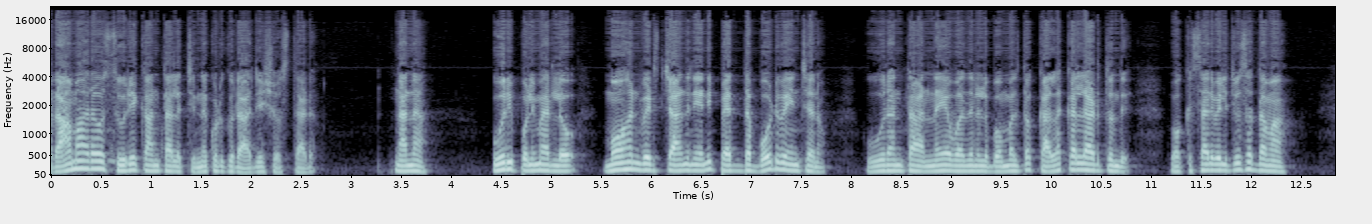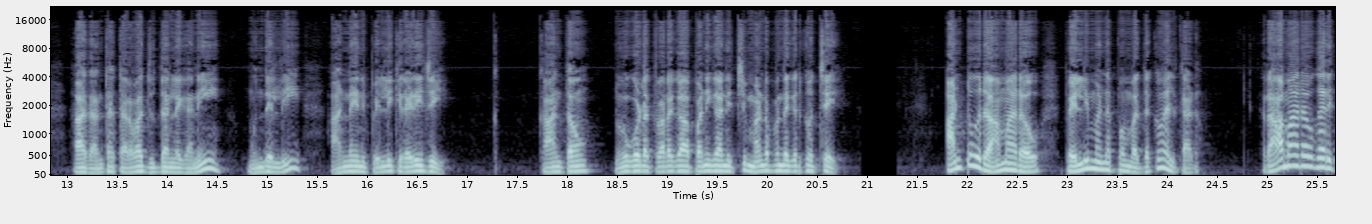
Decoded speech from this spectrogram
రామారావు సూర్యకాంతాల చిన్న కొడుకు రాజేష్ వస్తాడు. నాన్న ఊరి పొలిమేరలో మోహన్ వెడ్స్ చాందిని అని పెద్ద బోర్డు వేయించాను. ఊరంతా అన్నయ్య వదనల బొమ్మలతో కళ్ళకల్లాడుతుంది ఒక్కసారి వెళ్ళి చూసొద్దామా? అదంతా తర్వాత చూద్దాంలే గాని ముందెళ్ళి అన్నయ్యని పెళ్ళికి రెడీ చెయ్యి. కాంతం నువ్వు కూడా త్వరగా పనిగానిచ్చి మండపం దగ్గరికి వచ్చేయి. అంటూ రామారావు పెళ్ళి మండపం వద్దకు వెళ్తాడు. రామారావు గారి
